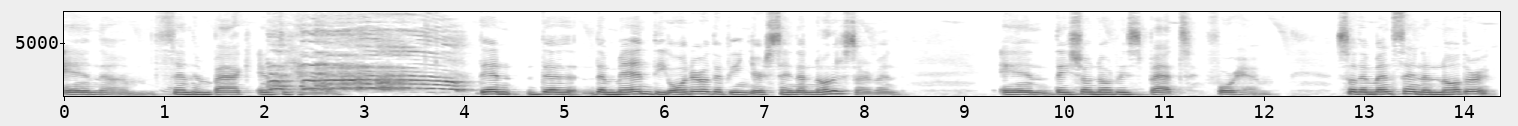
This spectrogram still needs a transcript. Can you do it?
and um, send him back empty-handed. Then the the man, the owner of the vineyard, sent another servant, and they show no respect for him. So the man sent another,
